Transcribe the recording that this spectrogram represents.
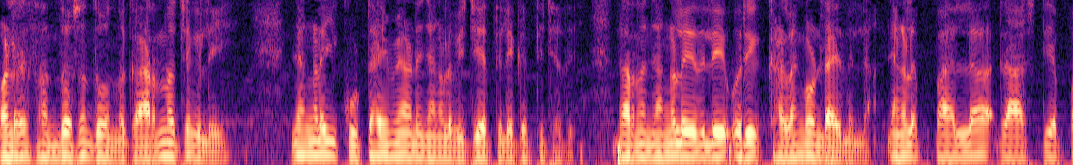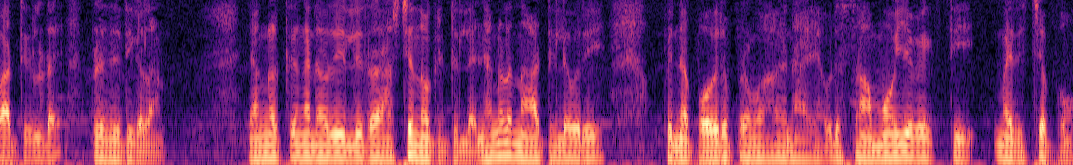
വളരെ സന്തോഷം തോന്നുന്നു. കാരണം വെച്ചെങ്കിൽ ഞങ്ങൾ ഈ കൂട്ടായ്മയാണ് ഞങ്ങളെ വിജയത്തിലേക്ക് എത്തിച്ചത്. കാരണം ഞങ്ങൾ ഇതിൽ ഒരു കളങ്കം ഉണ്ടായിരുന്നില്ല. ഞങ്ങൾ പല രാഷ്ട്രീയ പാർട്ടികളുടെ പ്രതിനിധികളാണ്. ഞങ്ങൾക്ക് അങ്ങനെ ഒരു രാഷ്ട്രീയം നോക്കിയിട്ടില്ല. ഞങ്ങൾ നാട്ടിലെ ഒരു പിന്നെ പൗരപ്രമുഖനായ ഒരു സാമൂഹ്യ വ്യക്തി മരിച്ചപ്പോൾ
